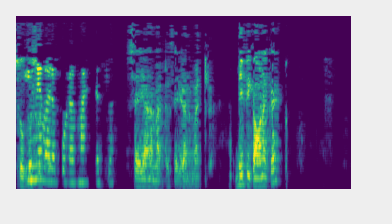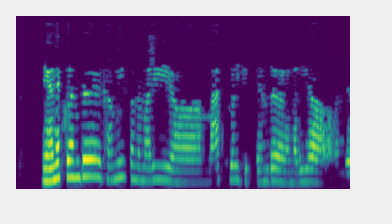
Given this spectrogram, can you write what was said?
இனிமே சூப்பர் வர போற மேட்சஸ்ல சரியான மேட்ரு சரியான மேட்ரு தீபிகா உனக்கு? எனக்கு வந்து ஹமீஸ் அந்த மாதிரி மேக்ஸ்வெல் கிட்ட இருந்து நிறைய வந்து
